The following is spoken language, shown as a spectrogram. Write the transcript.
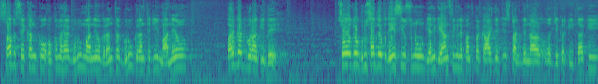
ਸਭ ਸਿੱਖਨ ਕੋ ਹੁਕਮ ਹੈ ਗੁਰੂ ਮਾਨਿਓ ਗ੍ਰੰਥ, ਗੁਰੂ ਗ੍ਰੰਥ ਜੀ ਮਾਨਿਓ, ਪ੍ਰਗਟ ਗੁਰਾਂ ਕੀ ਦੇ ਸੋ ਜੋ ਗੁਰੂ ਸਾਹਿਬ ਦੇ ਉਪਦੇਸ਼ ਸੀ ਉਸ ਨੂੰ ਗਿਆਨੀ ਗਿਆਨ ਸਿੰਘ ਨੇ ਪੰਥ ਪ੍ਰਕਾਸ਼ ਦੇ ਵਿੱਚ ਇਸ ਢੰਗ ਦੇ ਨਾਲ ਉਹਦਾ ਜ਼ਿਕਰ ਕੀਤਾ ਕਿ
